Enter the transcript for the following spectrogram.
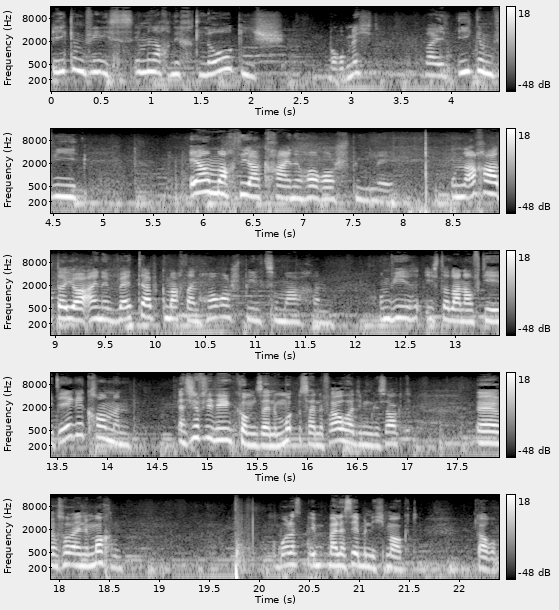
irgendwie ist es immer noch nicht logisch, Warum nicht? weil irgendwie er machte ja keine Horrorspiele. Und nachher hat er ja eine Wette abgemacht, ein Horrorspiel zu machen. Und wie ist er dann auf die Idee gekommen? Er ist nicht auf die Idee gekommen, seine, seine Frau hat ihm gesagt, er soll eine machen. Obwohl das weil er es eben nicht mag. Darum.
